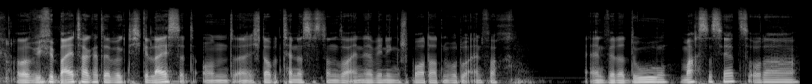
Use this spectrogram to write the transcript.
aber wie viel Beitrag hat er wirklich geleistet? Und äh, ich glaube, Tennis ist dann so eine der wenigen Sportarten, wo du einfach, entweder du machst es jetzt oder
